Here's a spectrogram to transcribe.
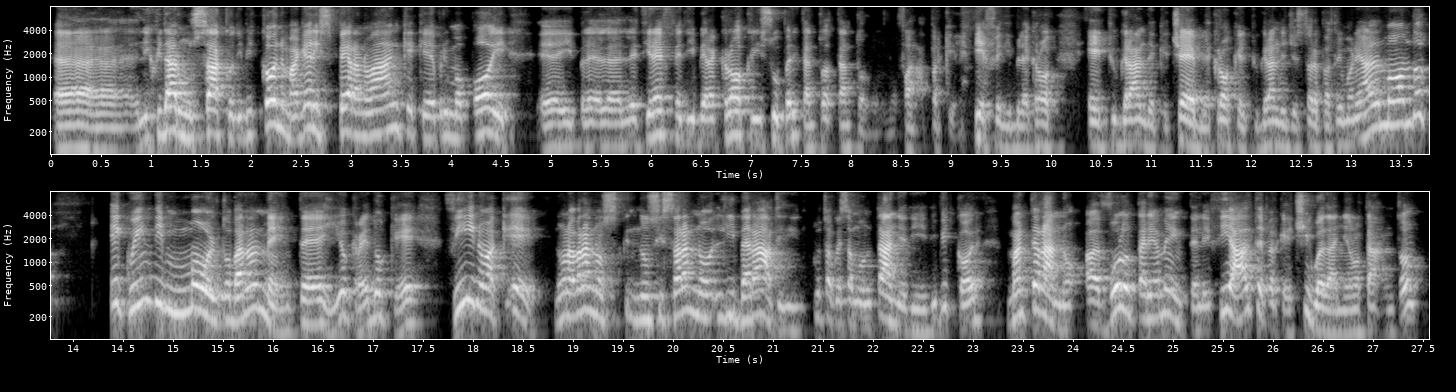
eh, liquidare un sacco di bitcoin, magari sperano anche che prima o poi eh, l'ETF di BlackRock li superi, tanto, tanto lo farà perché l'ETF di BlackRock è il più grande che c'è, BlackRock è il più grande gestore patrimoniale al mondo e quindi molto banalmente io credo che fino a che non, avranno, non si saranno liberati di tutta questa montagna di, di bitcoin, manterranno eh, volontariamente le fee alte perché ci guadagnano tanto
